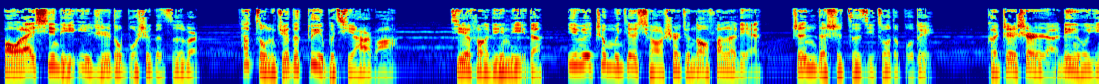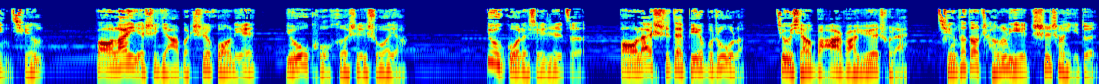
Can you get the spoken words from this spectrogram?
宝来心里一直都不是个滋味他总觉得对不起二娃。街坊邻里的因为这么一件小事就闹翻了脸。真的是自己做的不对，可这事儿啊另有隐情。宝来也是哑巴吃黄连，有苦和谁说呀？又过了些日子，宝来实在憋不住了，就想把二娃约出来，请他到城里吃上一顿，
